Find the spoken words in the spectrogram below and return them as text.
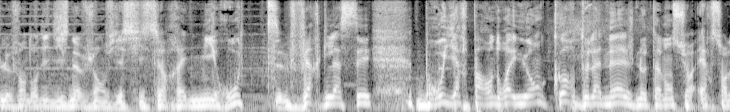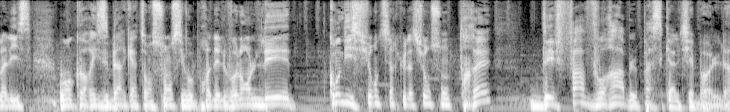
le vendredi 19 janvier, 6h30, route verglacée, brouillard par endroits et encore de la neige, notamment sur Air sur la Lys ou encore Iceberg. Attention, si vous prenez le volant, les conditions de circulation sont très défavorables, Pascal Thiebold.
